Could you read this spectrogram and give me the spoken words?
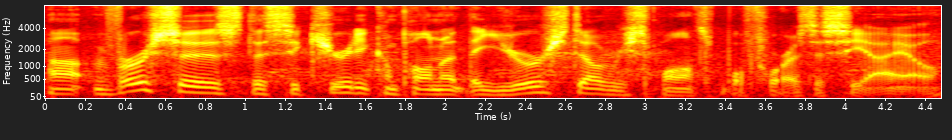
uh, versus the security component that you're still responsible for as a CIO?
